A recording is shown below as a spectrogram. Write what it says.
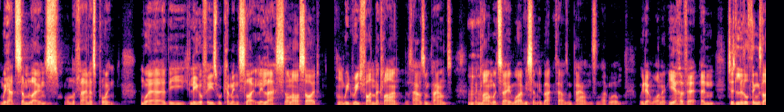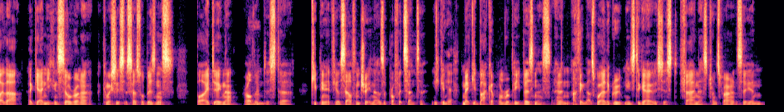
We had some loans on the fairness point where the legal fees would come in slightly less on our side. And we'd refund the client the thousand pounds. The mm-hmm. client would say, Why have you sent me back thousand pounds? And like, well, we don't want it. You have it. And just little things like that. Again, you can still run a, commercially successful business by doing that rather mm-hmm. than just uh, keeping it for yourself and treating that as a profit center. You can yeah. make it back up on repeat business. And I think that's where the group needs to go is just fairness, transparency, and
